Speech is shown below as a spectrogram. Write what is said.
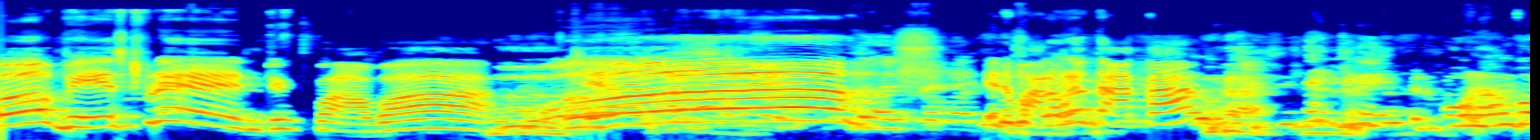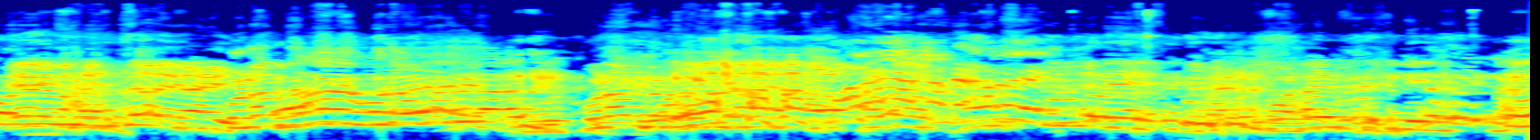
ও বেস্ট ফ্রেন্ড বাবা। ও একটু ভালো করে তাকা। ও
